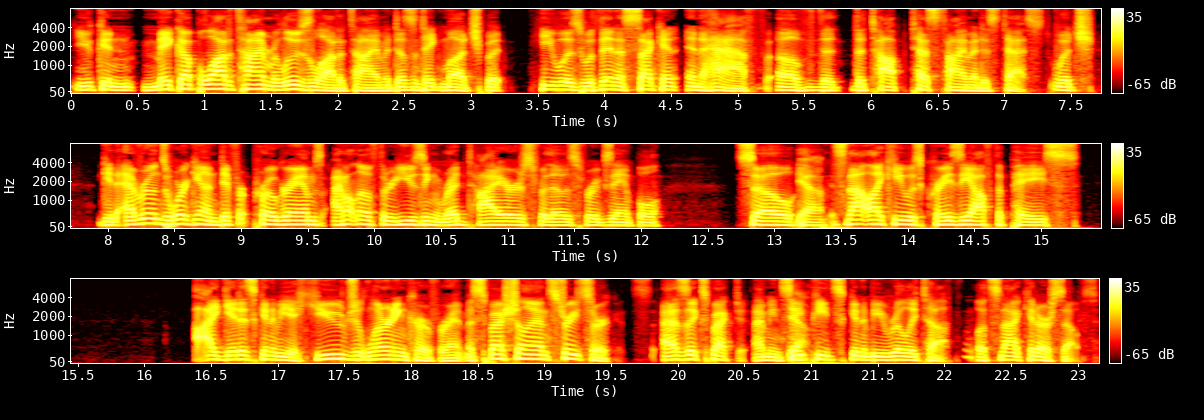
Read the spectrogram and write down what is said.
you can make up a lot of time or lose a lot of time. It doesn't take much, but he was within a second and a half of the the top test time at his test, which again, everyone's working on different programs. I don't know if they're using red tires for those, for example. So Yeah. it's not like he was crazy off the pace. I get it's going to be a huge learning curve for him, especially on street circuits, as expected. I mean, St. Yeah. Pete's going to be really tough. Let's not kid ourselves.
